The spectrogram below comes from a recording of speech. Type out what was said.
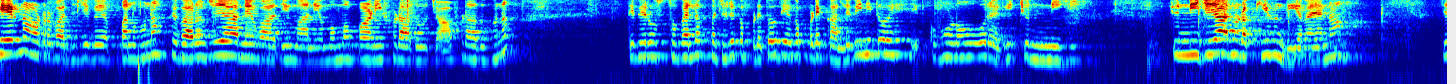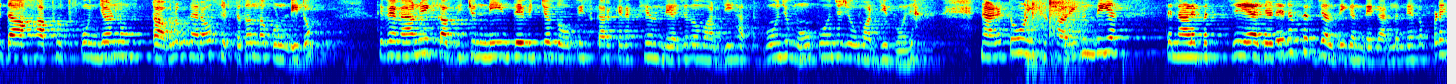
ਫੇਰ ਨਾ ਆਰਡਰ ਵੱਜ ਜਾਵੇ ਆਪਾਂ ਨੂੰ ਹਨਾ? ਫਿਰ ਬਾਹਰੋਂ ਜੁਝਾਰ ਨੇ ਆਵਾਜ਼ ਹੀ ਮਾਰਨੀ ਆ, ਮੰਮਾ ਪਾਣੀ ਫੜਾ ਦਿਓ ਚਾਹ ਫੜਾ ਦਿਓ ਹਨਾ? ਤੇ ਫਿਰ ਉਸ ਤੋਂ ਪਹਿਲਾਂ ਆਪਾਂ ਜਿਹੜੇ ਕੱਪੜੇ ਧੋਦੇ ਆ ਕੱਪੜੇ ਕੱਲ ਵੀ ਨਹੀਂ ਧੋਏ ਇੱਕ ਹੁਣ ਉਹ ਰਹਿ ਗਈ ਚੁੰਨੀ। ਚੁੰਨੀ ਜੁਝਾਰ ਨੂੰ ਰੱਖੀ ਹੁੰਦੀ ਆ ਮੈਂ ਨਾ। ਜਿੱਦਾਂ ਹੱਥ ਹੁੱਥ ਪੁੰਝਣ ਨੂੰ ਟਾਵਲ ਵਗੈਰਾ ਉਹ ਸਿੱਟ ਦਿੰਦਾ ਕੁੰਡੀ ਤੋਂ। ਤੇ ਫਿਰ ਮੈਂ ਉਹਨੂੰ ਇੱਕ ਆਪਦੀ ਚੁੰਨੀ ਦੇ ਵਿੱਚੋਂ ਦੋ ਪੀਸ ਕਰਕੇ ਰੱਖੇ ਹੁੰਦੇ ਆ ਜਦੋਂ ਮਰਜ਼ੀ ਹੱਥ ਪੂੰਝ ਮੂੰਹ ਪੂੰਝ ਜੋ ਮਰਜ਼ੀ ਪੂੰਝ। ਨਾਲੇ ਧੋਣੀ ਸਿਖਾਈ ਹੁੰਦੀ ਆ ਤੇ ਨਾਲੇ ਬੱਚੇ ਆ ਜਿਹੜੇ ਨਾ ਫਿਰ ਜਲਦੀ ਗੰਦੇ ਕਰ ਲੈਂਦੇ ਆ ਕੱਪੜੇ।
